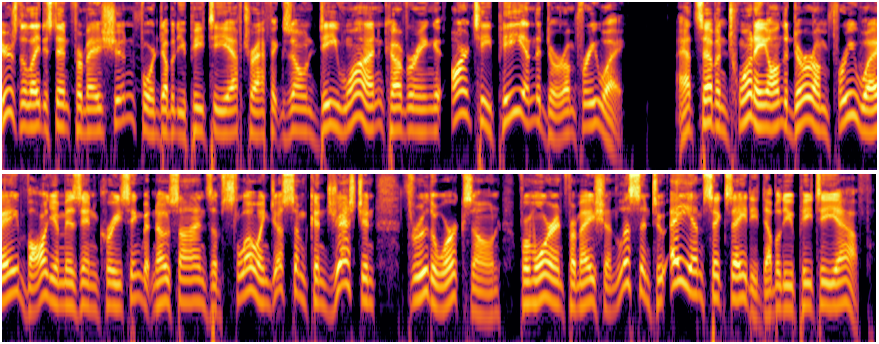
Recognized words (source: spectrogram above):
Here's the latest information for WPTF Traffic Zone D1 covering RTP and the Durham Freeway. At 720 on the Durham Freeway, volume is increasing, but no signs of slowing, just some congestion through the work zone. For more information, listen to AM 680 WPTF.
